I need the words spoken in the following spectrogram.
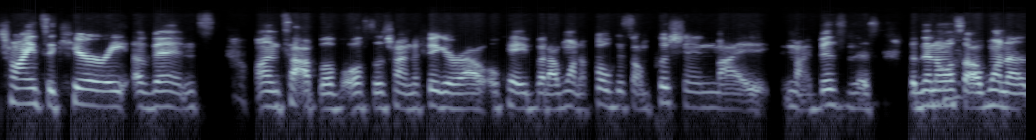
trying to curate events on top of also trying to figure out okay but i want to focus on pushing my my business but then mm-hmm. also i want to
